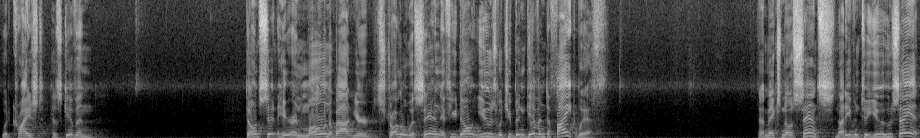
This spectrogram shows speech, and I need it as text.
what Christ has given. Don't sit here and moan about your struggle with sin if you don't use what you've been given to fight with. That makes no sense, not even to you who say it.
